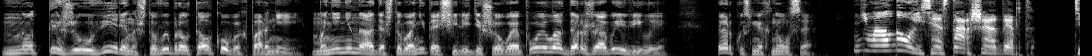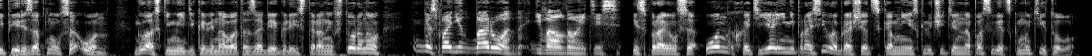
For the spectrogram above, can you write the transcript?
«но ты же уверен, что выбрал толковых парней. Мне не надо, чтобы они тащили дешевое пойло да ржавые вилы». Эрк усмехнулся. «Не волнуйся, старший адепт, Теперь запнулся он. Глазки медика виновато забегали из стороны в сторону. «Господин барон, не волнуйтесь!» Исправился он, хоть я и не просил обращаться ко мне исключительно по светскому титулу.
